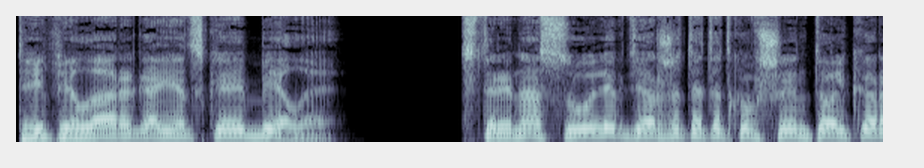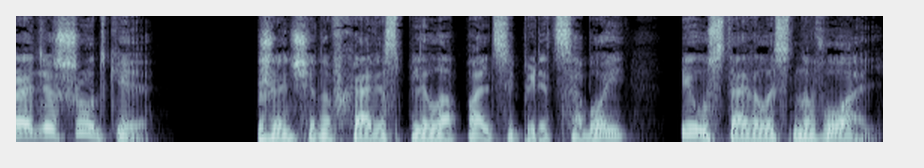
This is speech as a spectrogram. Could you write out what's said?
«Ты пила рогаецкое белое. Старина Сулик держит этот кувшин только ради шутки». Женщина в хаве сплела пальцы перед собой и уставилась на вуаль,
